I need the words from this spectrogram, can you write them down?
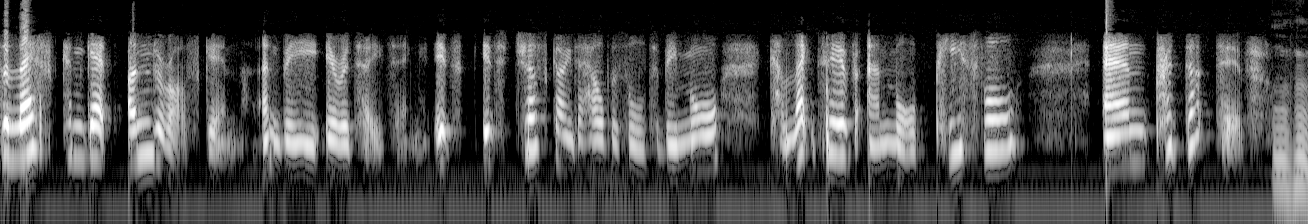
the less can get under our skin and be irritating. It's it's just going to help us all to be more collective and more peaceful and productive. Mm-hmm.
